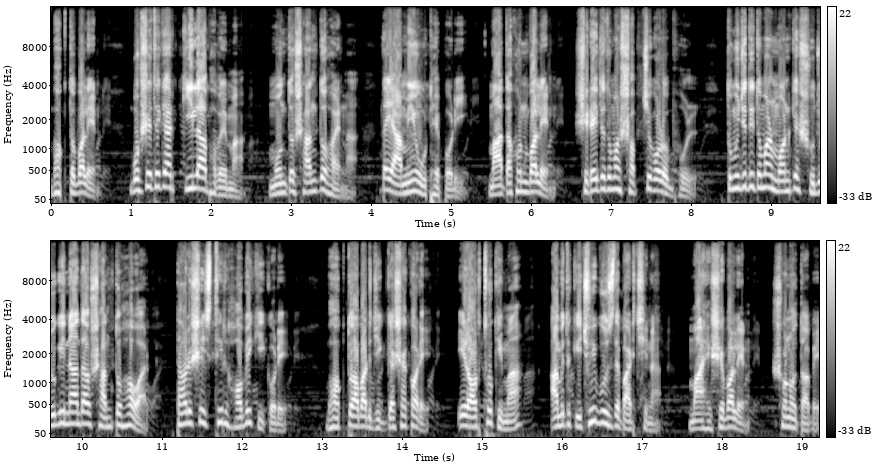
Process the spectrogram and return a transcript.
ভক্ত বলেন, বসে থেকে আর কি লাভ হবে, মা? মন তো শান্ত হয় না, তাই আমিও উঠে পড়ি। মা তখন বলেন, সেটাই তো তোমার সবচেয়ে বড় ভুল। তুমি যদি তোমার মনকে সুযোগই না দাও শান্ত হওয়ার, তাহলে সে স্থির হবে কি করে? ভক্ত আবার জিজ্ঞাসা করে, এর অর্থ কি, মা? আমি তো কিছুই বুঝতে পারছি না। মা হেসে বলেন, শোনো তবে,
